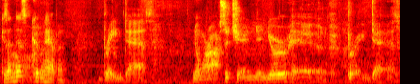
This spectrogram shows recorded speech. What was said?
Because then this couldn't happen. brain death? No more oxygen in your head. Brain death.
